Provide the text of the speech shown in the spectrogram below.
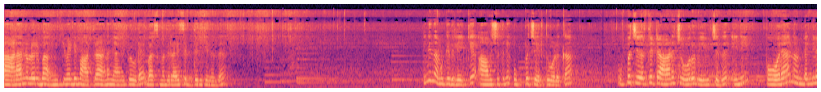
കാണാനുള്ള ഒരു ഭംഗിക്ക് വേണ്ടി മാത്രമാണ് ഞാനിപ്പോൾ ഇവിടെ ബസ്മതി റൈസ് എടുത്തിരിക്കുന്നത്. ഇനി നമുക്കിതിലേക്ക് ആവശ്യത്തിന് ഉപ്പ് ചേർത്ത് കൊടുക്കാം. ഉപ്പ് ചേർത്തിട്ടാണ് ചോറ് വേവിച്ചത്. ഇനി പോരാന്നുണ്ടെങ്കിൽ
